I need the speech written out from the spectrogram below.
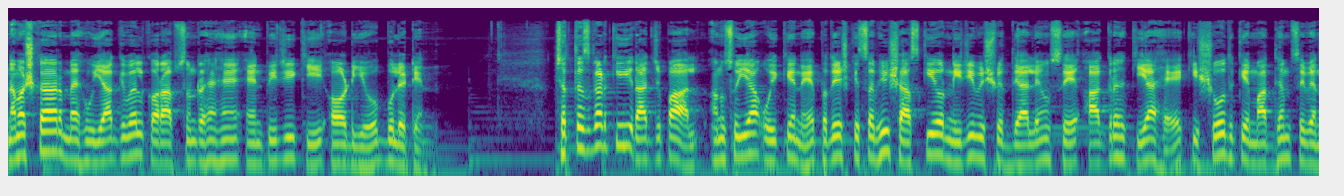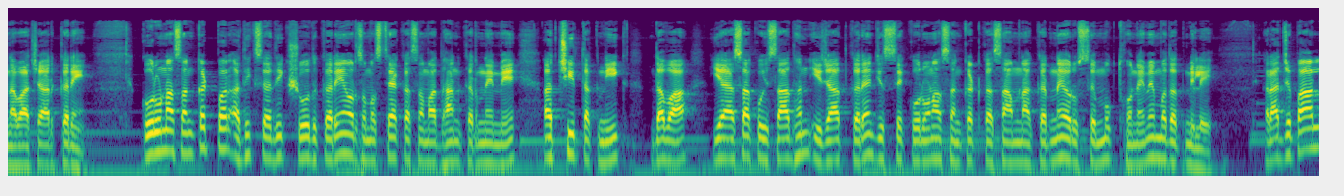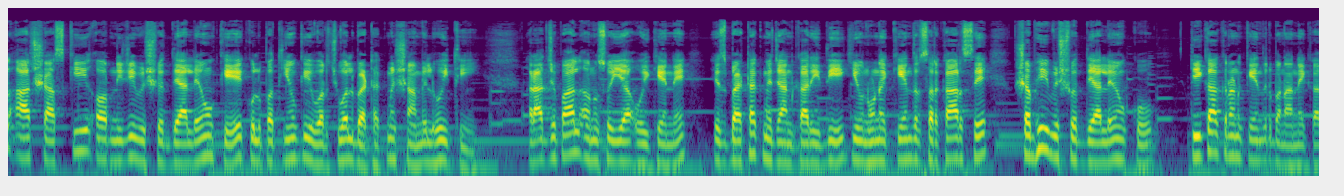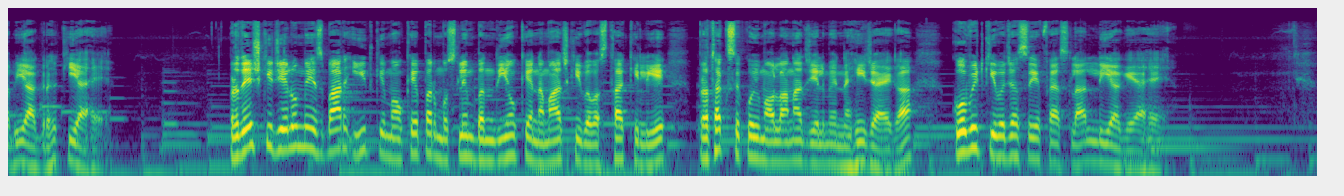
नमस्कार, मैं हूँ याज्ञवल्क और आप सुन रहे हैं एनपीजी की ऑडियो बुलेटिन। छत्तीसगढ़ की राज्यपाल अनुसुईया उइके ने प्रदेश के सभी शासकीय और निजी विश्वविद्यालयों से आग्रह किया है कि शोध के माध्यम से वे नवाचार करें। कोरोना संकट पर अधिक से अधिक शोध करें और समस्या का समाधान करने में अच्छी तकनीक, दवा या ऐसा कोई साधन ईजाद करें जिससे कोरोना संकट का सामना करने और उससे मुक्त होने में मदद मिले। राज्यपाल आज शासकीय और निजी विश्वविद्यालयों के कुलपतियों की वर्चुअल बैठक में शामिल हुई थी। राज्यपाल अनुसुईया उइके ने इस बैठक में जानकारी दी कि उन्होंने केंद्र सरकार से सभी विश्वविद्यालयों को टीकाकरण केंद्र बनाने का भी आग्रह किया है। प्रदेश की जेलों में इस बार ईद के मौके पर मुस्लिम बंदियों के नमाज़ की व्यवस्था के लिए पृथक से कोई मौलाना जेल में नहीं जाएगा। कोविड की वजह से फैसला लिया गया है।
